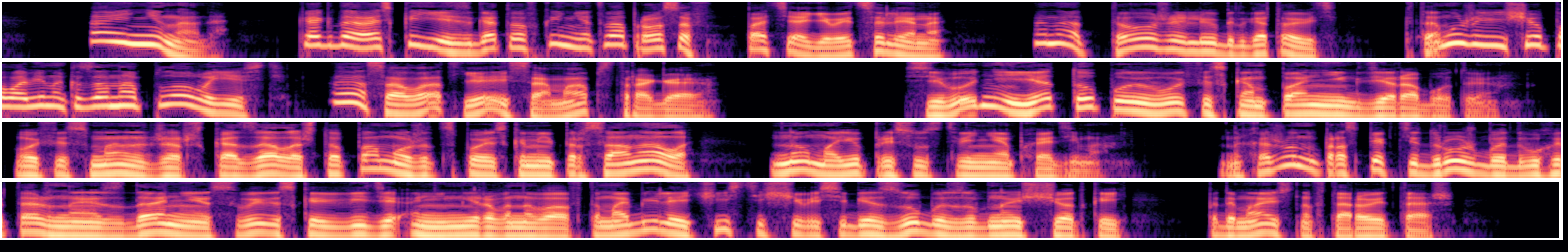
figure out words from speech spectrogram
Ай, не надо. Когда Аська есть с готовкой, нет вопросов, подтягивается Лена. Она тоже любит готовить. К тому же еще половина казана плова есть, а салат я и сама обстрогаю. Сегодня я топаю в офис компании, где работаю. Офис-менеджер сказала, что поможет с поисками персонала, но мое присутствие необходимо. Нахожу на проспекте Дружбы двухэтажное здание с вывеской в виде анимированного автомобиля, чистящего себе зубы зубной щеткой. Поднимаюсь на второй этаж.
